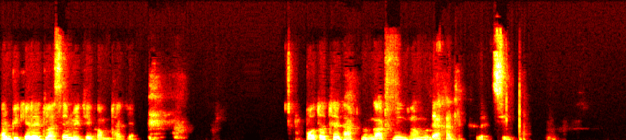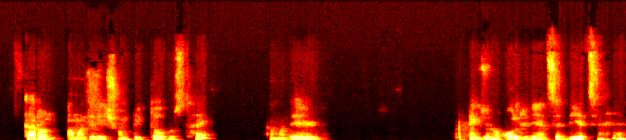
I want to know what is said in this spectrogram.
আর বিকেলের ক্লাসে এমনিতেই কম থাকে। পদার্থের গাঠনিক ধর্ম দেখা দেখা যাচ্ছে কারণ আমাদের এই সম্পৃক্ত অবস্থায় আমাদের একজন অলরেডি অ্যান্সার দিয়েছে হ্যাঁ?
